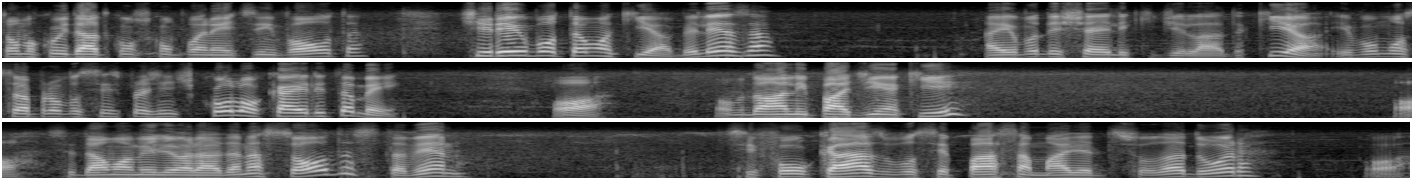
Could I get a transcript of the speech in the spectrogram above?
Toma cuidado com os componentes em volta. Tirei o botão aqui, ó, beleza? Aí eu vou deixar ele aqui de lado aqui, ó, e vou mostrar para vocês para a gente colocar ele também. Ó, vamos dar uma limpadinha aqui. Ó, você dá uma melhorada nas soldas, tá vendo? Se for o caso, você passa a malha de soldadora, ó.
